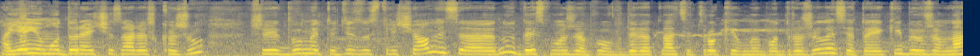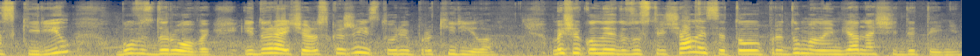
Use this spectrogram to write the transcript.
А я йому, до речі, зараз кажу, що якби ми тоді зустрічалися, ну десь може в 19 років ми б одружилися, то який би вже в нас Кіріл був здоровий. І до речі, розкажи історію про Кіріла. Ми ще коли зустрічалися, то придумали ім'я нашій дитині.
